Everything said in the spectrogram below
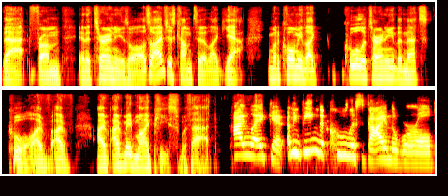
that from an attorney as well. So I've just come to like, yeah, you want to call me like cool attorney, then that's cool. I've I've I've I've made my peace with that. I like it. I mean, being the coolest guy in the world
